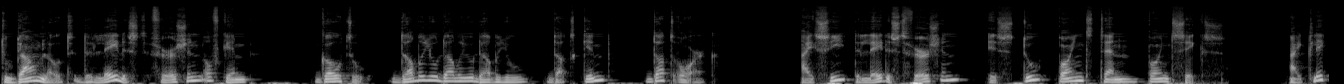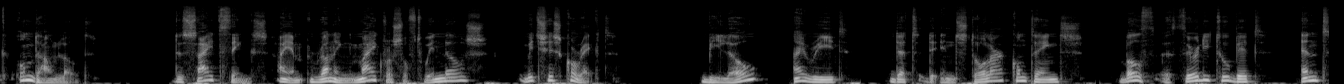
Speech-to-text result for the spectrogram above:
To download the latest version of GIMP, go to www.gimp.org. I see the latest version is 2.10.6. I click on download. The site thinks I am running Microsoft Windows, which is correct. Below I read that the installer contains both a 32-bit and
